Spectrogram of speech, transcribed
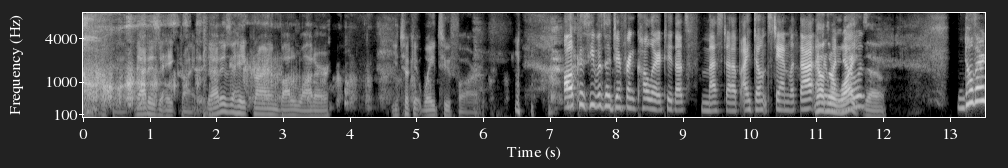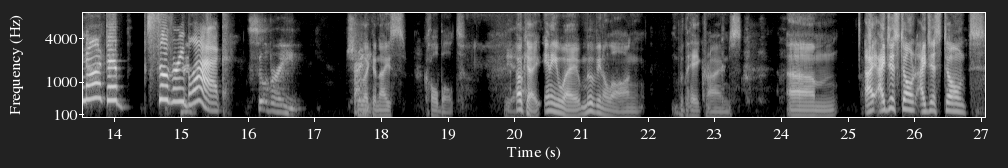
Okay, that is a hate crime. That is a hate crime, bottled water. You took it way too far. All because he was a different color too. That's messed up. I don't stand with that. No, they're white knows. though. No, they're not. They're silvery black. Silvery, They're shiny. like a nice cobalt. yeah. Okay. Anyway, moving along with the hate crimes. Um, I I just don't. I just don't.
